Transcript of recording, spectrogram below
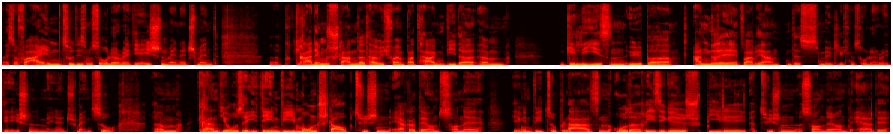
Also vor allem zu diesem Solar Radiation Management. Äh, gerade im Standard habe ich vor ein paar Tagen wieder ähm, gelesen über andere Varianten des möglichen Solar Radiation Management, so ähm, grandiose Ideen wie Mondstaub zwischen Erde und Sonne irgendwie zu blasen oder riesige Spiegel äh, zwischen Sonne und Erde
